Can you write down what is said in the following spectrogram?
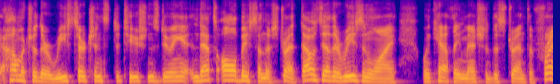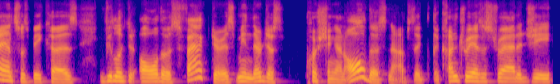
how much are their research institutions doing it, and that's all based on their strength. That was the other reason why when Kathleen mentioned the strength of France was because if you looked at all those factors, mean, they're just pushing on all those knobs. The, the country has a strategy,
